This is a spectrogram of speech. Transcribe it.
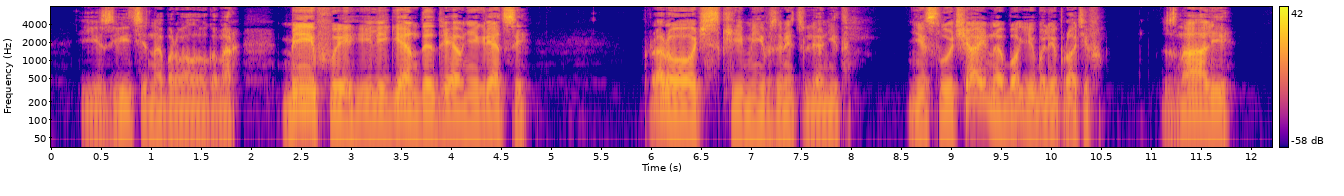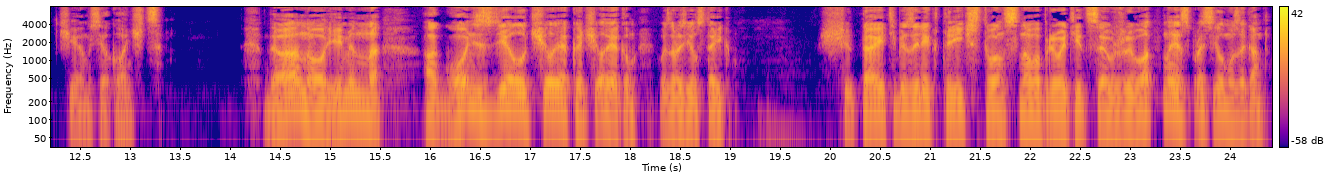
— язвительно оборвал его Гомер, — мифы и легенды Древней Греции». «Пророческий миф», — заметил Леонид. «Не случайно боги были против. Знали, чем все кончится». «Да, но именно Огонь сделал человека человеком, — возразил старик. — Считаете, без электричества он снова превратится в животное? — спросил музыкант.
